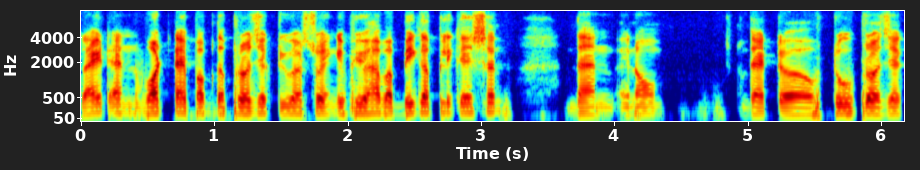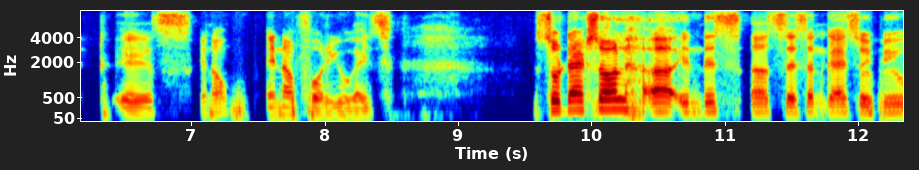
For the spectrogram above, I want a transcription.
right? And what type of the project you are showing. If you have a big application then you know that uh, two project is you know enough for you guys so that's all uh, in this uh, session guys. So if you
